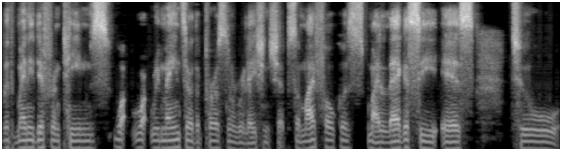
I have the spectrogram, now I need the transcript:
with many different teams. What, what remains are the personal relationships. So my focus, my legacy is to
